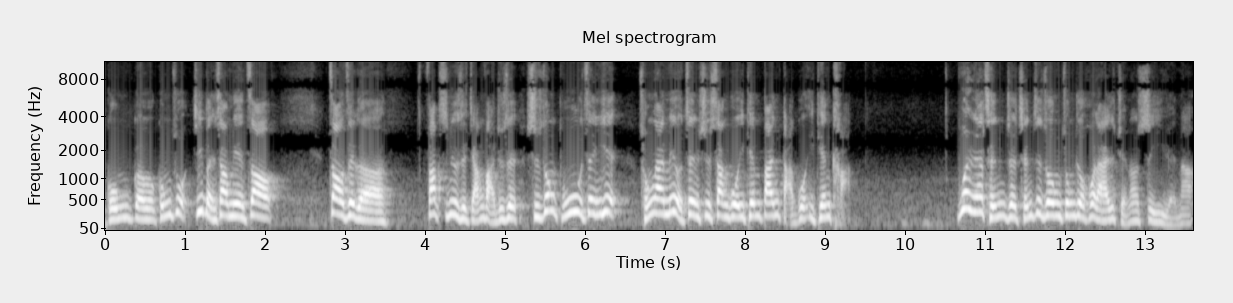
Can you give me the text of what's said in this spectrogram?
工工工作，基本上面照照这个 Fox News 讲法，就是始终不务正业，从来没有正式上过一天班、打过一天卡。不过人家陈这陈志忠终究后来还是选上市议员啊，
